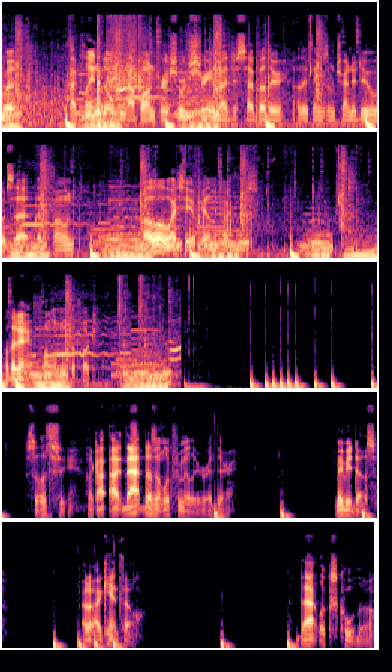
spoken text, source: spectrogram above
But I plan to only hop on for a short stream. I just have other other things I'm trying to do. What's that? That phone? Oh, I see. Okay, let me talk to this. That ain't phone. What the fuck? So let's see. Like, I, I that doesn't look familiar right there. Maybe it does. I, I can't tell. That looks cool though.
